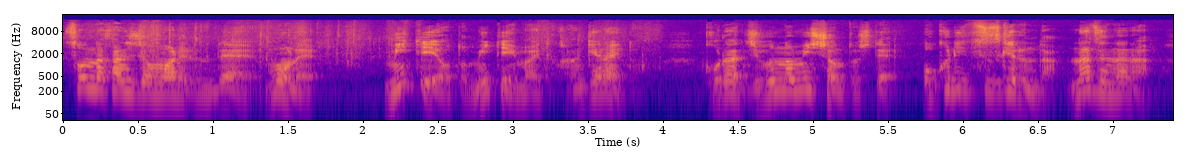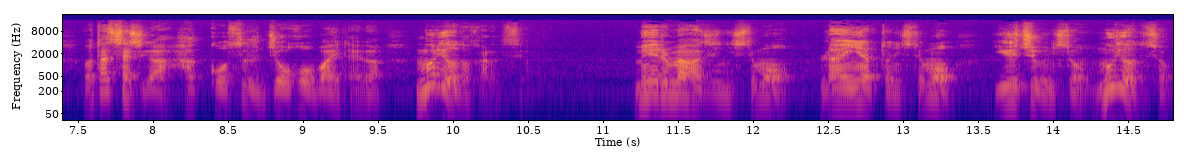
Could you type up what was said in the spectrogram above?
そんな感じで思われるんでもうね見てよと見ていまいと関係ないと。これは自分のミッションとして送り続けるんだ。なぜなら私たちが発行する情報媒体は無料だからですよ。メールマガジンにしても LINE アットにしても YouTube にしても無料でしょ。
